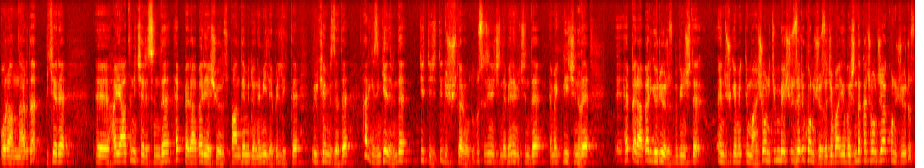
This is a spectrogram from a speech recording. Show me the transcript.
oranlarda bir kere e, hayatın içerisinde hep beraber yaşıyoruz. Pandemi dönemiyle birlikte ülkemizde de herkesin gelirinde ciddi ciddi düşüşler oldu. Bu sizin için de benim için de emekli için de e, hep beraber görüyoruz. Bugün işte en düşük emekli maaşı 12.500'leri konuşuyoruz. Acaba yılbaşında kaç olacağı konuşuyoruz.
